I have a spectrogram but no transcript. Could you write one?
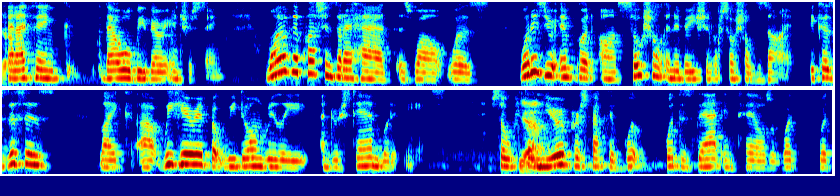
And I think that will be very interesting. One of the questions that I had as well was, what is your input on social innovation or social design? Because this is like uh, we hear it, but we don't really understand what it means. So, yeah. from your perspective, what, what does that entail? Or what what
